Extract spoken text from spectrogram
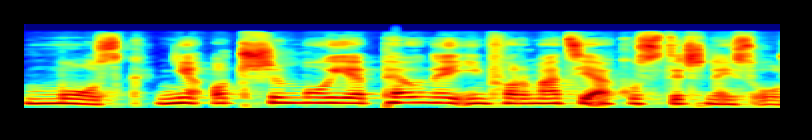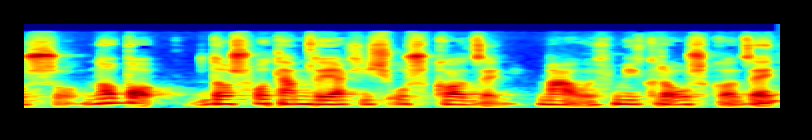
mózg nie otrzymuje pełnej informacji akustycznej z uszu, no bo doszło tam do jakichś uszkodzeń, małych mikrouszkodzeń,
